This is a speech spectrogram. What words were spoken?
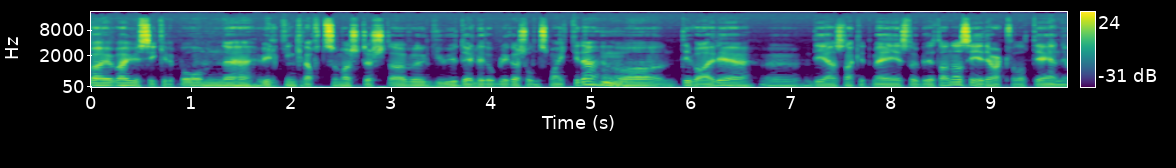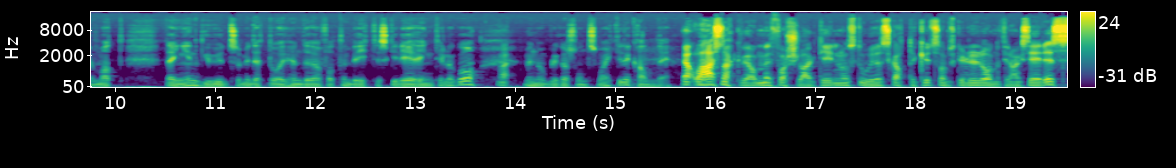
var, var usikre på om uh, hvilken kraft som var størst av Gud eller obligasjonsmarkedet. Mm. Og de, var, uh, de jeg har snakket med i Storbritannia, sier i hvert fall at de er enige om at det er ingen gud som i dette århundret har fått en britisk regjering til å gå, Nei. men obligasjonsmarkedet kan det. Ja, og Her snakker vi om et forslag til noen store skattekutt som skulle lånefinansieres.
